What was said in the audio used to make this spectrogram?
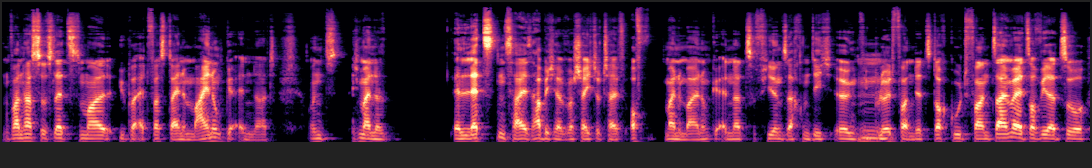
wann hast du das letzte Mal über etwas deine Meinung geändert? Und ich meine, in der letzten Zeit habe ich ja wahrscheinlich total oft meine Meinung geändert zu vielen Sachen, die ich irgendwie mm. blöd fand, jetzt doch gut fand. Seien wir jetzt auch wieder zu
